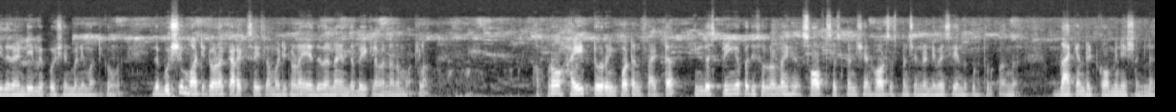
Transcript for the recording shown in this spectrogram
இது ரெண்டையுமே பொசிஷன் பண்ணி மாட்டிக்கோங்க. இந்த புஷ்ஷை மாட்டிட்டோன்னா கரெக்ட் சைஸில் மாட்டிட்டோன்னா எது வேணால் எந்த பைக்கில் வேணாலும் மாட்டலாம். அப்புறம் ஹைட் ஒரு இம்பார்ட்டன்ட் ஃபேக்டர் இந்த ஸ்ப்ரிங்கை பற்றி சொல்லணும்னா சாஃப்ட் சஸ்பென்ஷன் ஹாட் சஸ்பென்ஷன் ரெண்டுமே சேர்ந்து கொடுத்துருப்பாங்க. பிளாக் அண்ட் ரெட் காம்பினேஷனில்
